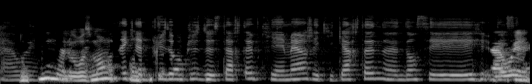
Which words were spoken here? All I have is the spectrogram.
Ah Donc nous, malheureusement, on sait qu'il y a de plus en plus de startups qui émergent et qui cartonnent dans ces. Ah ouais.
